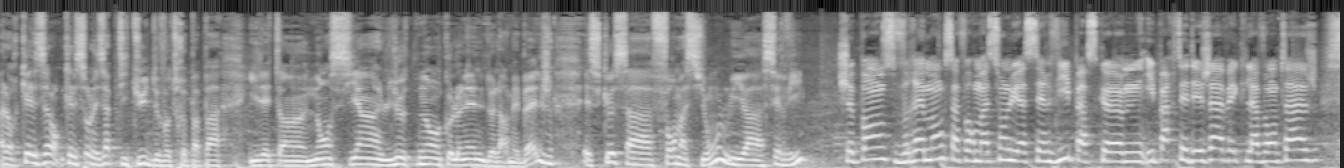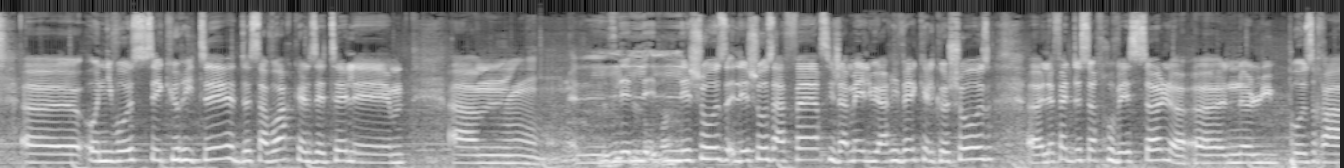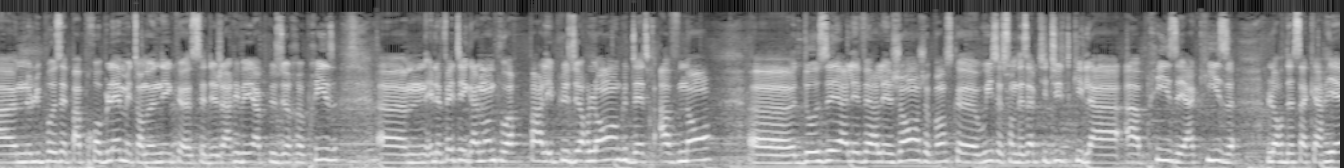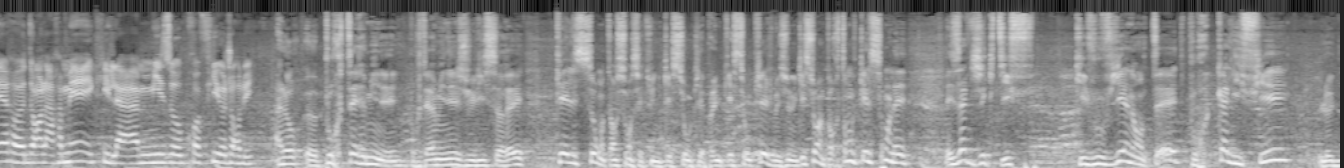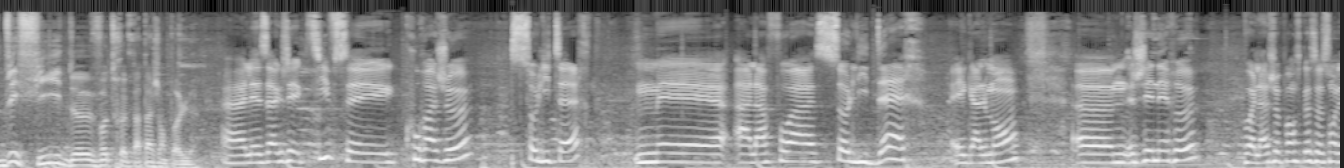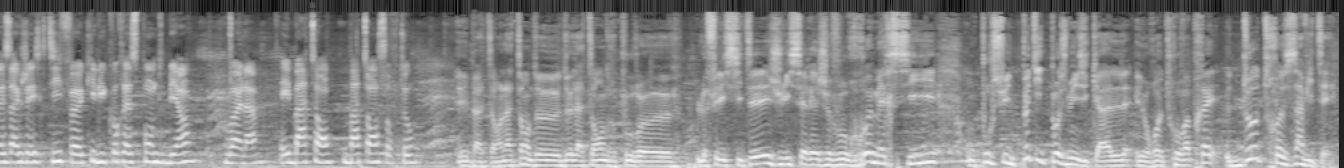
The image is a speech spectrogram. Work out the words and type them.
Alors, quelles quelles sont les aptitudes de votre papa? Il est un ancien lieutenant-colonel de l'armée belge. Est-ce que sa formation lui a servi Je pense vraiment que sa formation lui a servi parce qu'il hum, partait déjà avec l'avantage euh, au niveau sécurité de savoir quelles étaient les, euh, les, les, les, choses, les choses à faire si jamais il lui arrivait quelque chose. Euh, le fait de se retrouver seul euh, ne, lui posera, ne lui posait pas problème étant donné que c'est déjà arrivé à plusieurs reprises. Euh, et le fait également de pouvoir parler plusieurs langues, d'être avenant, euh, d'oser aller vers les gens, je pense que oui, ce sont des aptitudes qu'il a apprises et acquises lors de sa carrière dans l'armée et qu'il a mises au profit aujourd'hui. Alors, euh, pour terminer, pour terminer, Julie Serret, quels sont, attention, c'est une question qui n'est pas une question piège, mais c'est une question importante, quels sont les, les adjectifs qui vous viennent en tête pour qualifier le défi de votre papa Jean-Paul? Euh, Les adjectifs, c'est courageux, solitaire, mais à la fois solidaire également, euh, généreux. Voilà, je pense que ce sont les adjectifs qui lui correspondent bien. Voilà, et battant, battant surtout. Et battant, on attend de, de l'attendre pour euh, le féliciter. Julie Serré, je vous remercie. On poursuit une petite pause musicale et on retrouve après d'autres invités.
